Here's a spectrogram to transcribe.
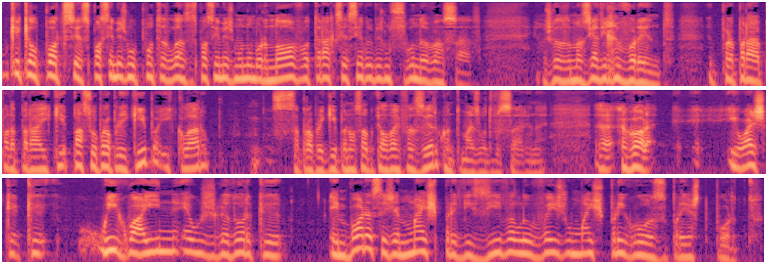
o que é que ele pode ser? Se pode ser mesmo o ponta de lança, se pode ser mesmo o número 9, ou terá que ser sempre o mesmo segundo avançado? É um jogador demasiado irreverente para, para, para, para, a, equipa, para a sua própria equipa e, claro, se a própria equipa não sabe o que ele vai fazer, quanto mais o adversário. Né? Uh, agora, eu acho que, que, o Higuaín é o jogador que, embora seja mais previsível, eu vejo o mais perigoso para este Porto.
